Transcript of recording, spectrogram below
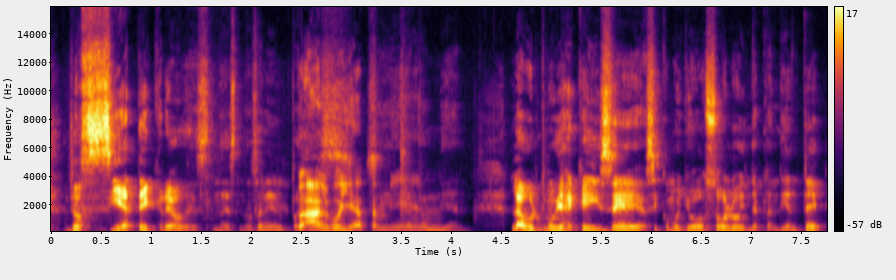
Yo siete, creo, de no salí en el país. Algo ya también. también. la último viaje que hice, así como yo, solo, independiente,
